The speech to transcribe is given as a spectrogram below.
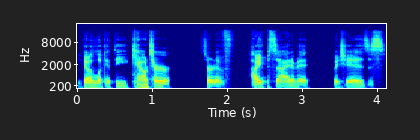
you gotta look at the counter sort of hype side of it, which is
